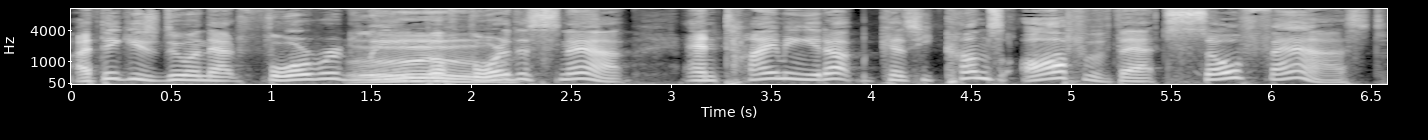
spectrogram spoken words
I think he's doing that forward lean Ooh. before the snap and timing it up because he comes off of that so fast.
